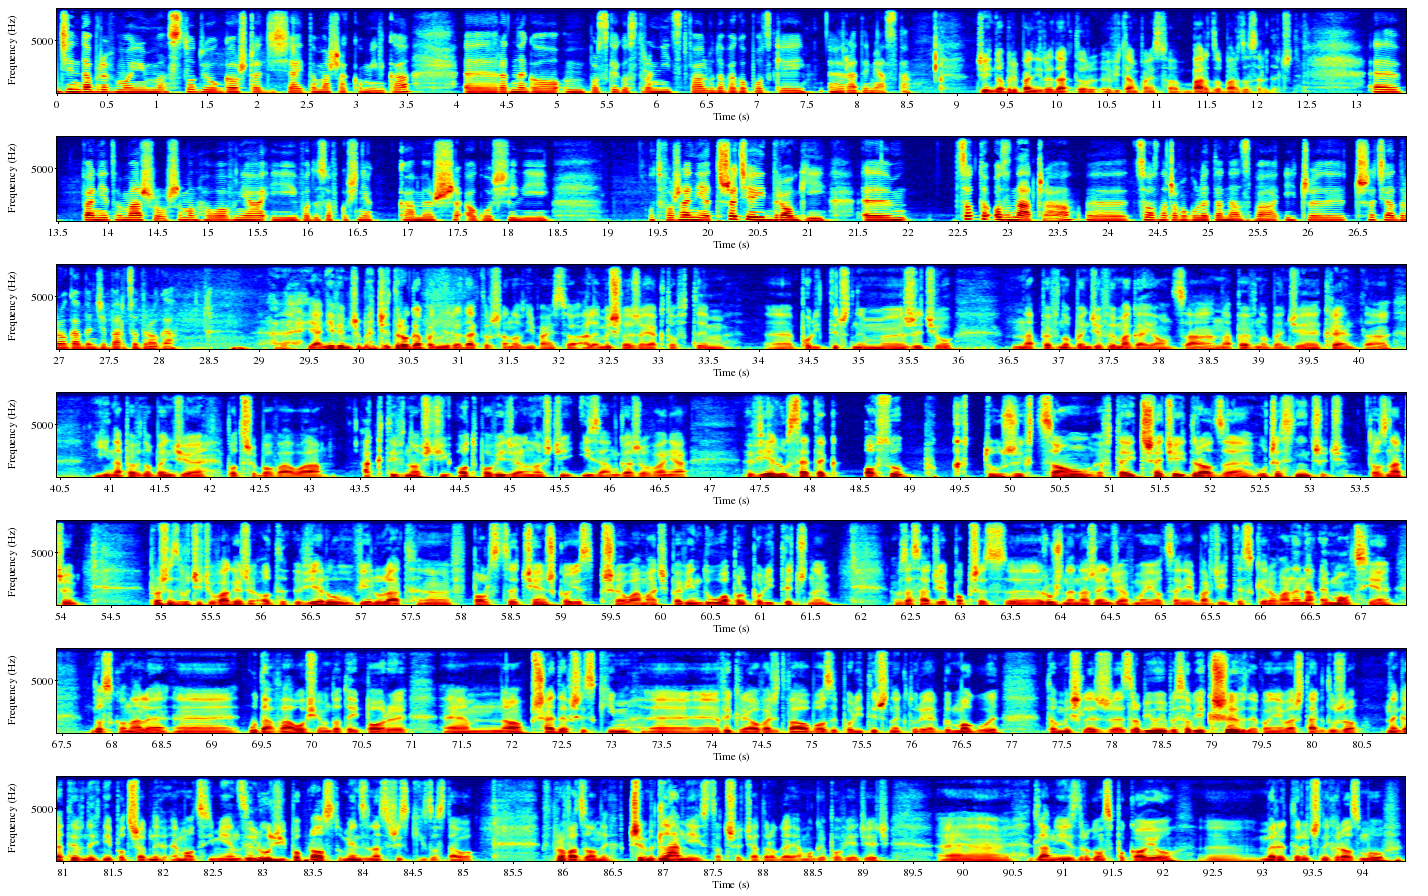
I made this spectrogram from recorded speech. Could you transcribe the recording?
Dzień dobry, w moim studiu goszczę dzisiaj Tomasza Kominka, e, radnego Polskiego Stronnictwa Ludowego Płockiej e, Rady Miasta. Dzień dobry pani redaktor, witam państwa bardzo, bardzo serdecznie. E, panie Tomaszu, Szymon Hołownia i Władysław Kośniak-Kamysz ogłosili utworzenie trzeciej drogi. Co to oznacza? Co oznacza w ogóle ta nazwa i czy trzecia droga będzie bardzo droga? Ja nie wiem, czy będzie droga, pani redaktor, szanowni państwo, ale myślę, że jak to w tym e, politycznym e, życiu, na pewno będzie wymagająca, na pewno będzie kręta i na pewno będzie potrzebowała aktywności, odpowiedzialności i zaangażowania wielu setek osób, którzy chcą w tej trzeciej drodze uczestniczyć. To znaczy, Proszę zwrócić uwagę, że od wielu, wielu lat e, w Polsce ciężko jest przełamać pewien duopol polityczny, w zasadzie poprzez e, różne narzędzia, w mojej ocenie bardziej te skierowane na emocje, doskonale e, udawało się do tej pory e, no, przede wszystkim e, wykreować dwa obozy polityczne, które jakby mogły, to myślę, że zrobiłyby sobie krzywdę, ponieważ tak dużo negatywnych, niepotrzebnych emocji między ludzi, po prostu, między nas wszystkich zostało wprowadzonych. Czym dla mnie jest ta trzecia droga, ja mogę powiedzieć. E, dla mnie jest drogą spokoju, e, merytorycznych rozmów,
